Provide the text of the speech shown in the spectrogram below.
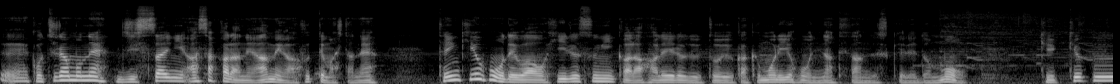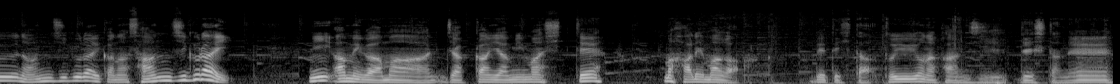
えー、こちらもね実際に朝からね雨が降ってましたね。天気予報ではお昼過ぎから晴れるというか曇り予報になってたんですけれども結局何時ぐらいかな3時ぐらいに雨がまあ若干止みましてまあ晴れ間が出てきたというような感じでしたね。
